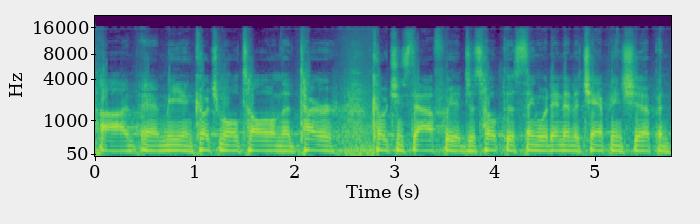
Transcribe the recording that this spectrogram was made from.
Uh, and me and Coach Militello and the entire coaching staff, we had just hoped this thing would end in a championship. And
